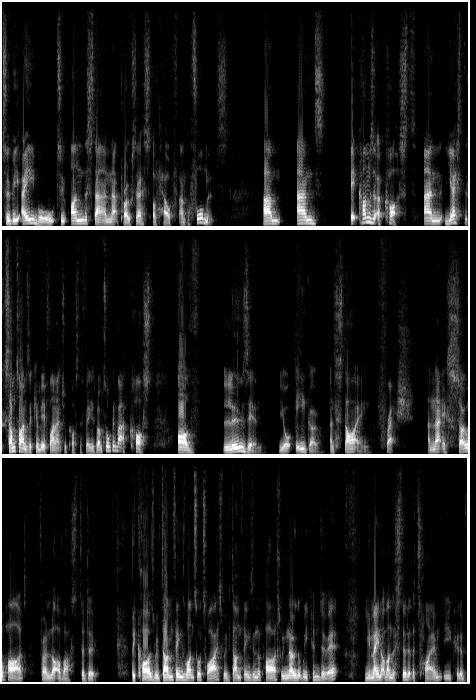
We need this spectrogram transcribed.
to be able to understand that process of health and performance. Um, and it comes at a cost. And yes, sometimes there can be a financial cost of things, but I'm talking about a cost of losing your ego and starting fresh. And that is so hard for a lot of us to do because we've done things once or twice, we've done things in the past, we know that we can do it. You may not have understood at the time that you could have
